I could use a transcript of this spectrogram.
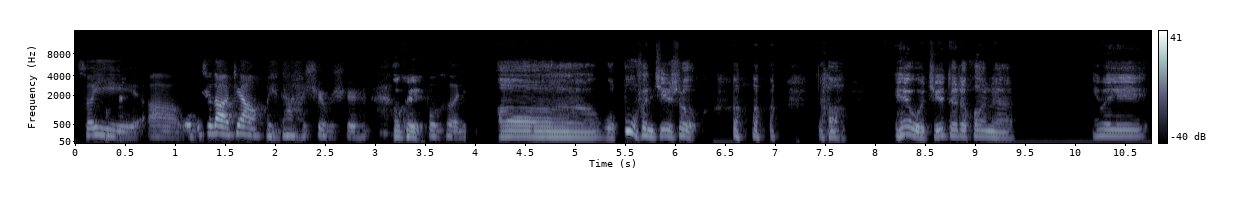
所以啊，我不知道这样回答是不是 OK 符合你？呃，我部分接受，啊，因为我觉得的话呢，因为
